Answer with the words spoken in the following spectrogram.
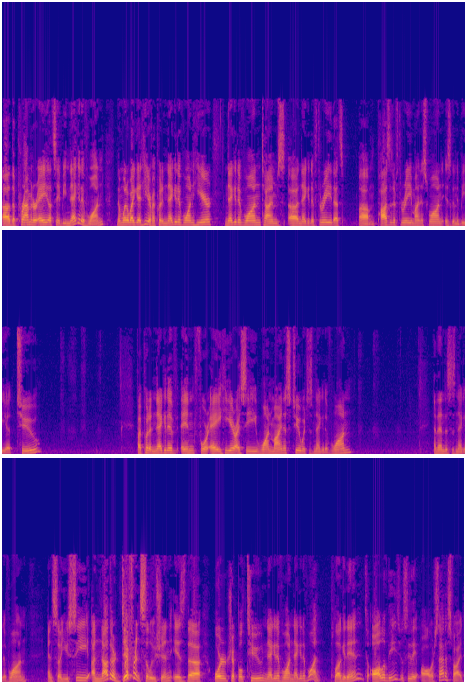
uh, the parameter a, let's say, be negative 1, then what do I get here? If I put a negative 1 here, negative 1 times uh, negative 3, that's um, positive 3 minus 1 is going to be a 2. If I put a negative in for a here, I see 1 minus 2, which is negative 1. And then this is negative 1. And so you see another different solution is the order triple 2, negative 1, negative 1. Plug it in to all of these, you'll see they all are satisfied.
